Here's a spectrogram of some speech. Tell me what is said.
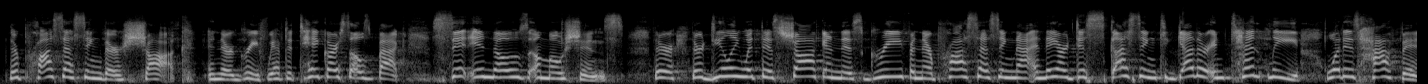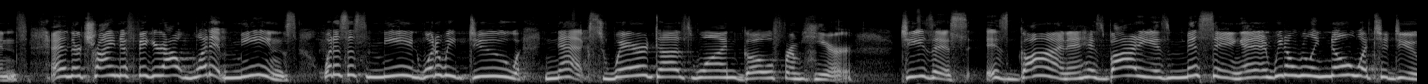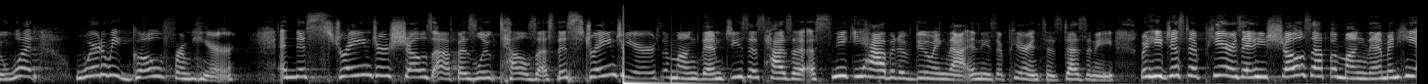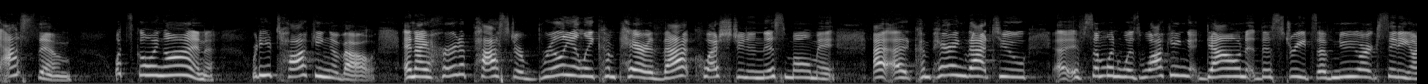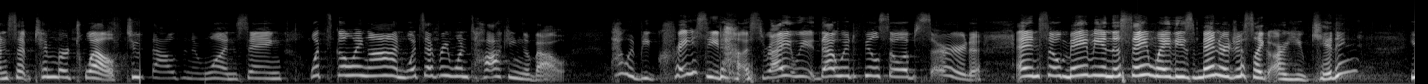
They're processing their shock and their grief. We have to take ourselves back, sit in those emotions. They're, they're dealing with this shock and this grief, and they're processing that, and they are discussing together intently what has happened. And they're trying to figure out what it means. What does this mean? What do we do next? Where does one go from here? Jesus is gone and his body is missing, and we don't really know what to do. What where do we go from here? And this stranger shows up, as Luke tells us. This stranger appears among them. Jesus has a, a, sneaky habit of doing that in these appearances, doesn't he? But he just appears and he shows up among them and he asks them, What's going on? What are you talking about? And I heard a pastor brilliantly compare that question in this moment, uh, uh, comparing that to uh, if someone was walking down the streets of New York City on September 12th, 2001, saying, What's going on? What's everyone talking about? that would be crazy to us, right? We, that would feel so absurd. And so maybe in the same way, these men are just like, Are you kidding?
